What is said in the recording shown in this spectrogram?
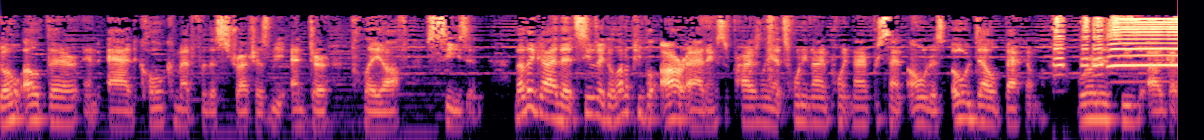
Go out there and add Cole Kmet for this stretch as we enter playoff season. Another guy that seems like a lot of people are adding, surprisingly at 29.9% owned, is Odell Beckham. Word is he's uh, got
